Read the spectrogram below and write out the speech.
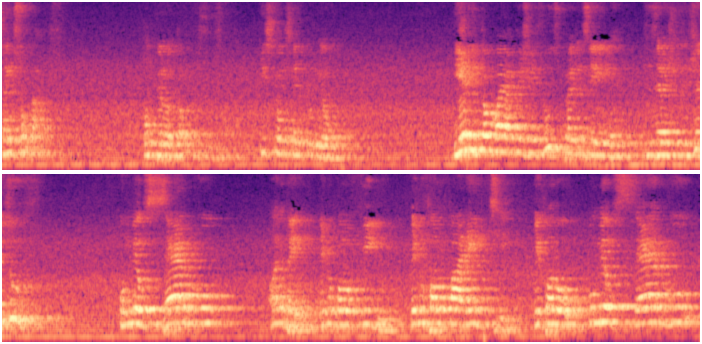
sem soldados. Um pelotão de 100 soldados. Isso é um centurião. E ele então vai até Jesus para dizer, dizer a Jesus, Jesus, o meu servo, olha bem, ele não falou filho, ele não falou parente, e falou: O meu servo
